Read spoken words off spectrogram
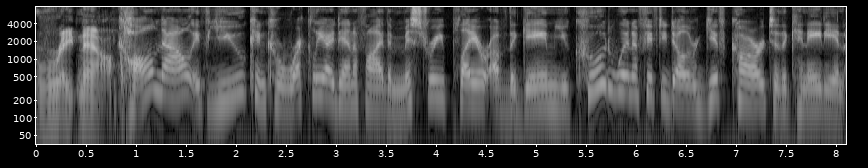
right now. Call now if you can correctly identify the mystery player of the game. You could win a $50 gift card to the Canadian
